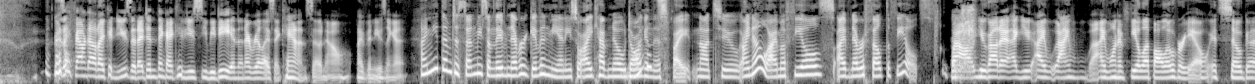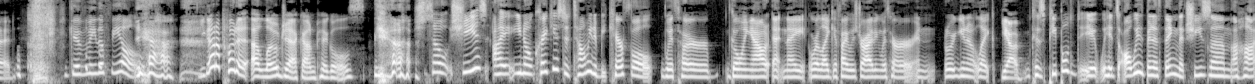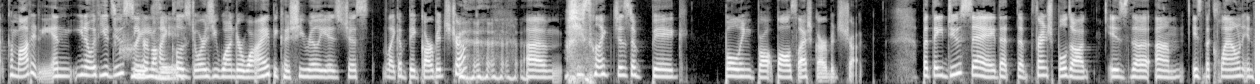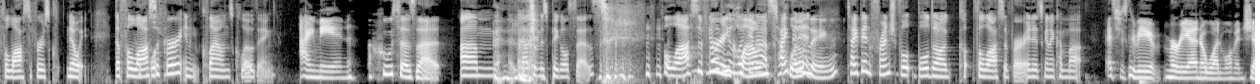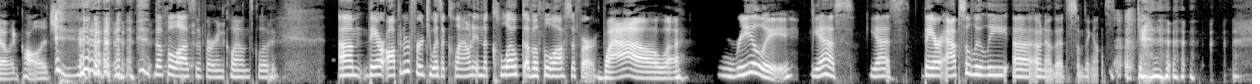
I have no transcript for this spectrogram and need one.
because I found out I could use it. I didn't think I could use CBD, and then I realized I can. So now I've been using it. I need them to send me some. They've never given me any, so I have no dog in this fight. Not to. I know I'm a feels. I've never felt the feels. Wow, you gotta. I- You, I, I, I want to feel up all over you. It's so good. Give me the feels. Yeah. you got to put a, a LoJack on Piggles. So she's. I. You know, Craig used to tell me to be careful with her going out at night, or like if I was driving with her, and or you know, like Yeah. because people it, it's always been a thing that she's um a hot commodity and you know if you do see her behind closed doors you wonder why because she really is just like a big garbage truck um she's like just a big bowling ball, ball slash garbage truck but they do say that the french bulldog is the um is the clown in philosopher's cl- no wait the philosopher in clown's clothing I mean, Who says that? um that's what miss piggle says Philosopher No, in you look it up, clown's type it in. clothing. Type in French fu- bulldog c- philosopher, and it's going to come up. it's just gonna be Maria in a one woman show in college. The philosopher in clown's clothing. Um, they are often referred to as a clown in the cloak of a philosopher. wow. Really? Yes, yes, they are absolutely. Uh, oh no, that's something else.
